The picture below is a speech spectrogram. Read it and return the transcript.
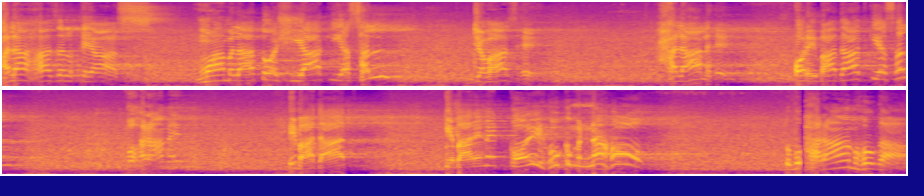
اللہ حاضل قیاس معاملات و اشیاء کی اصل جواز ہے، حلال ہے اور عبادات کی اصل وہ حرام ہے۔ عبادات کے بارے میں کوئی حکم نہ ہو تو وہ حرام ہوگا۔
